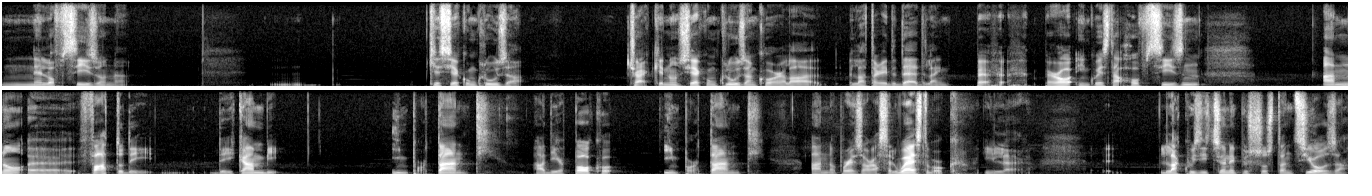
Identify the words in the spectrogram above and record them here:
nell'off season che si è conclusa, cioè che non si è conclusa ancora la, la trade deadline per, però in questa off season hanno eh, fatto dei, dei cambi importanti, a dir poco importanti. Hanno preso Russell Westbrook, il, l'acquisizione più sostanziosa,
